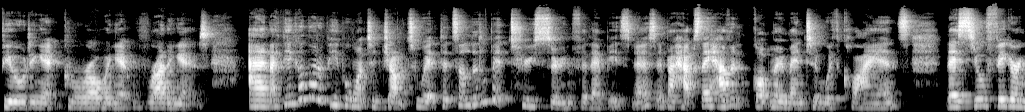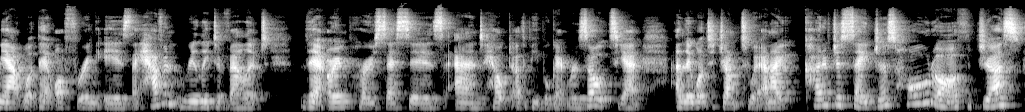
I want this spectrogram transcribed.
building it, growing it, running it. And I think a lot of people want to jump to it that's a little bit too soon for their business. And perhaps they haven't got momentum with clients. They're still figuring out what their offering is. They haven't really developed their own processes and helped other people get results yet. And they want to jump to it. And I kind of just say, just hold off, just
